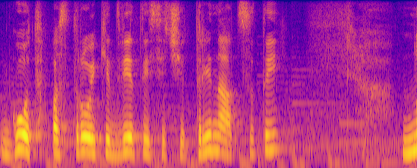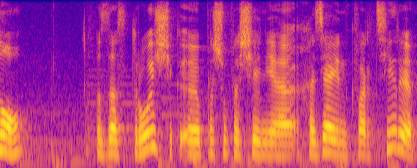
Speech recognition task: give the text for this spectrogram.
Год постройки 2013, но застройщик, э, прошу прощения, хозяин квартиры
